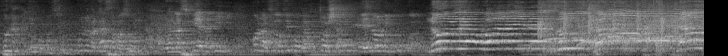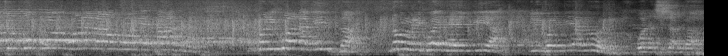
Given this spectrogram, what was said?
mbona majengo mazuri mbona madarasa mazuri wanasikia na nini mbona vyo vipo vya kutosha eneo ni kubwa Nuru ya Bwana imezuka na utukufu wa Bwana umeonekana. Kulikuwa na giza, nuru ilikuwa inaingia. Ilipoingia nuru, wanashangaa,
